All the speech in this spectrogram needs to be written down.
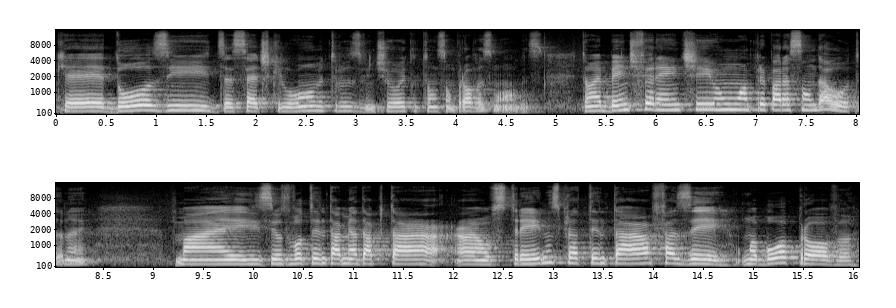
que é 12, 17 quilômetros, 28, então são provas longas. Então é bem diferente uma preparação da outra, né? Mas eu vou tentar me adaptar aos treinos para tentar fazer uma boa prova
